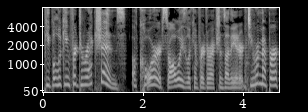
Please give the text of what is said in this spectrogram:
people looking for directions. Of course, always looking for directions on the internet. Do you remember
